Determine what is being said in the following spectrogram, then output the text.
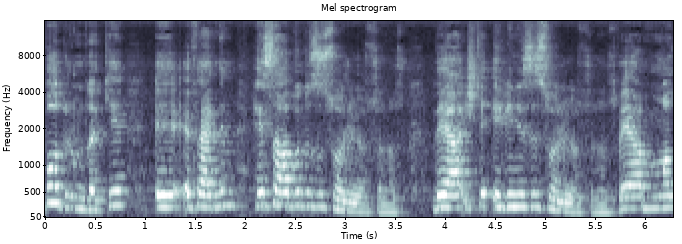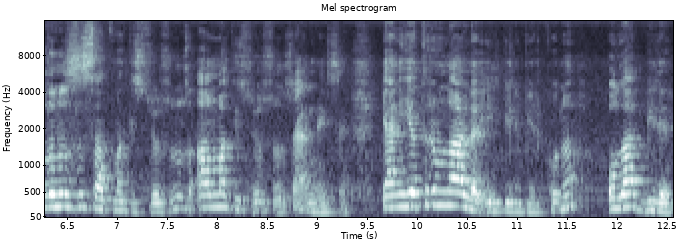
Bodrum'daki e, efendim hesabınızı soruyorsunuz veya işte evinizi soruyorsunuz veya malınızı satmak istiyorsunuz, almak istiyorsunuz her neyse. Yani yatırımlarla ilgili bir konu olabilir.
